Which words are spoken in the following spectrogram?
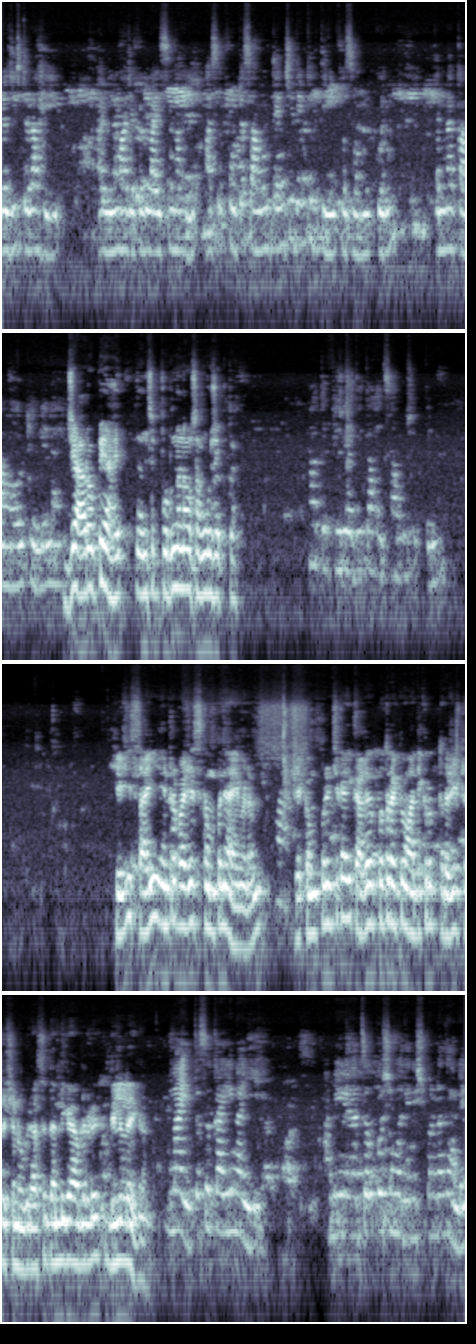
रजिस्टर आहे आणि माझ्याकडे लायसन आहे असं खोटं सांगून त्यांची देखील तिने फसवणूक करून त्यांना कामावर ठेवलेलं आहे. जे आरोपी आहेत त्यांचं पूर्ण नाव सांगू शकता? हां ते फिर्यादीत आहे सांगू शकते मी. ही जी साई एंटरप्राइजेस कंपनी आहे मॅडम या कंपनीचे काही कागदपत्र किंवा अधिकृत रजिस्ट्रेशन वगैरे असं त्यांनी काय आपल्याकडे दिलेलं आहे का? नाही तसं काही नाही आम्ही चौकशीमध्ये निष्पन्न झाले.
